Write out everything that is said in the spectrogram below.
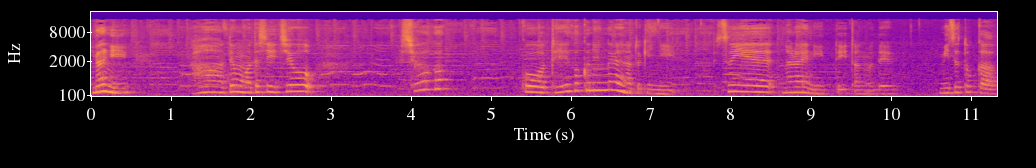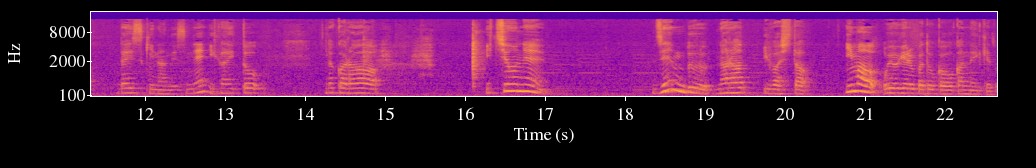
何？あーでも私一応小学校低学年ぐらいの時に水泳習いに行っていたので水とか大好きなんですね意外と。だから一応ね全部習いはした。今泳げるかどうかわかんないけど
